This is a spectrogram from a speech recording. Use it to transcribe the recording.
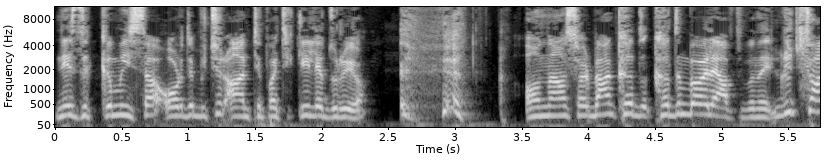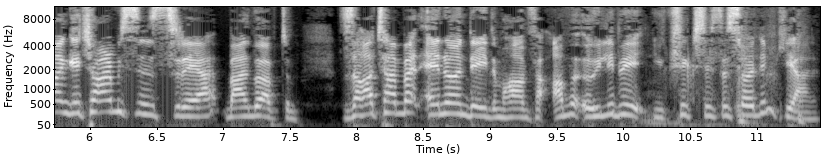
ne zıkkımıysa orada bütün antipatikliğiyle duruyor. Ondan sonra ben kadın, kadın böyle yaptı bana. Lütfen geçer misiniz sıraya? Ben böyle yaptım. Zaten ben en öndeydim hanımefendi. Ama öyle bir yüksek sesle söyledim ki yani.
